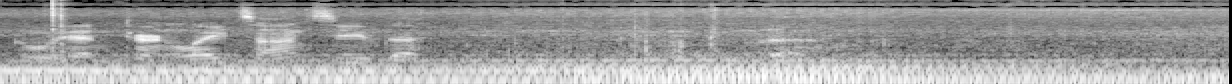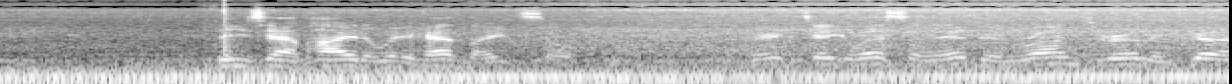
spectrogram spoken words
We'll go ahead and turn the lights on, see if the these have hideaway headlights, so we're to take a listen. It, it runs really good.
